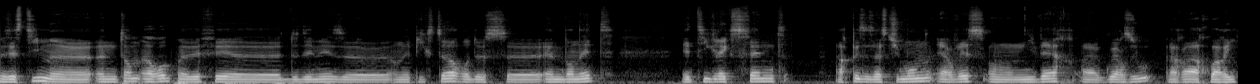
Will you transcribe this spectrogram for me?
Neus estim euh, un tamm a rok m'avait fait euh, de demez euh, en Epic Store o deus euh, embanet et Tigrex Fent ar pez a zastumon ervez en hiver a gwerzou a ra ar c'hoari.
